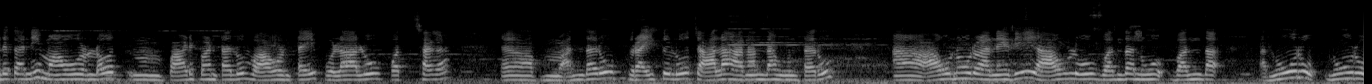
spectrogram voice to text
అందుకని మా ఊర్లో పాడి పంటలు బాగుంటాయి పొలాలు పచ్చగా అందరూ రైతులు చాలా ఆనందంగా ఉంటారు. ఆవునూరు అనేది ఆవులు వంద నూ వంద నూరు నూరు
